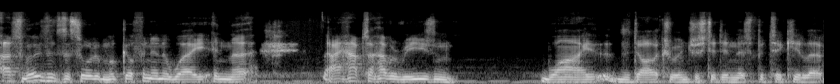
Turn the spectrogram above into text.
I suppose it's a sort of MacGuffin in a way, in that I had to have a reason why the Daleks were interested in this particular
